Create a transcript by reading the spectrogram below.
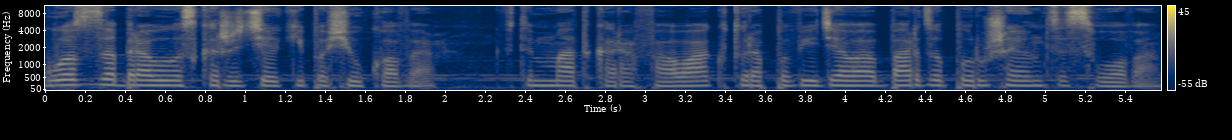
Głos zabrały oskarżycielki posiłkowe, w tym matka Rafała, która powiedziała bardzo poruszające słowa.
